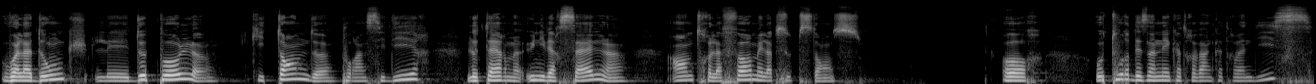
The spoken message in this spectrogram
Voilà donc les deux pôles qui tendent, pour ainsi dire, le terme universel entre la forme et la substance. Or, autour des années 80-90,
